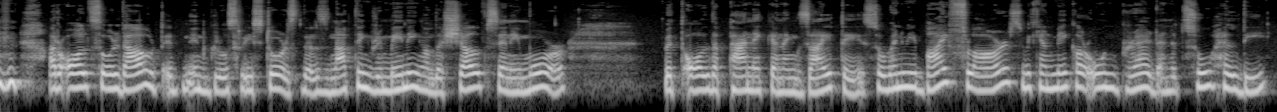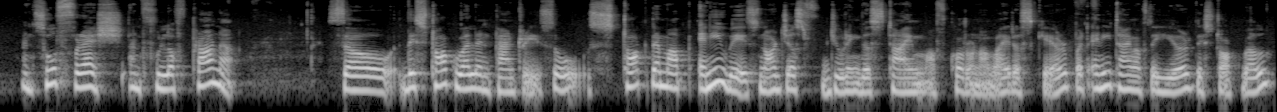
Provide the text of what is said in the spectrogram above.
are all sold out in, in grocery stores. There's nothing remaining on the shelves anymore with all the panic and anxiety. So when we buy flours, we can make our own bread, and it's so healthy and so fresh and full of prana. So they stock well in pantries. So stock them up anyways, not just during this time of coronavirus scare, but any time of the year they stock well.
